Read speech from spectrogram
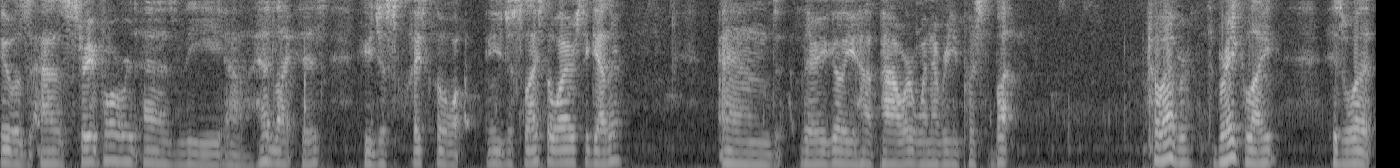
It was as straightforward as the uh, headlight is. You just splice the you just splice the wires together, and there you go. You have power whenever you push the button. However, the brake light is what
